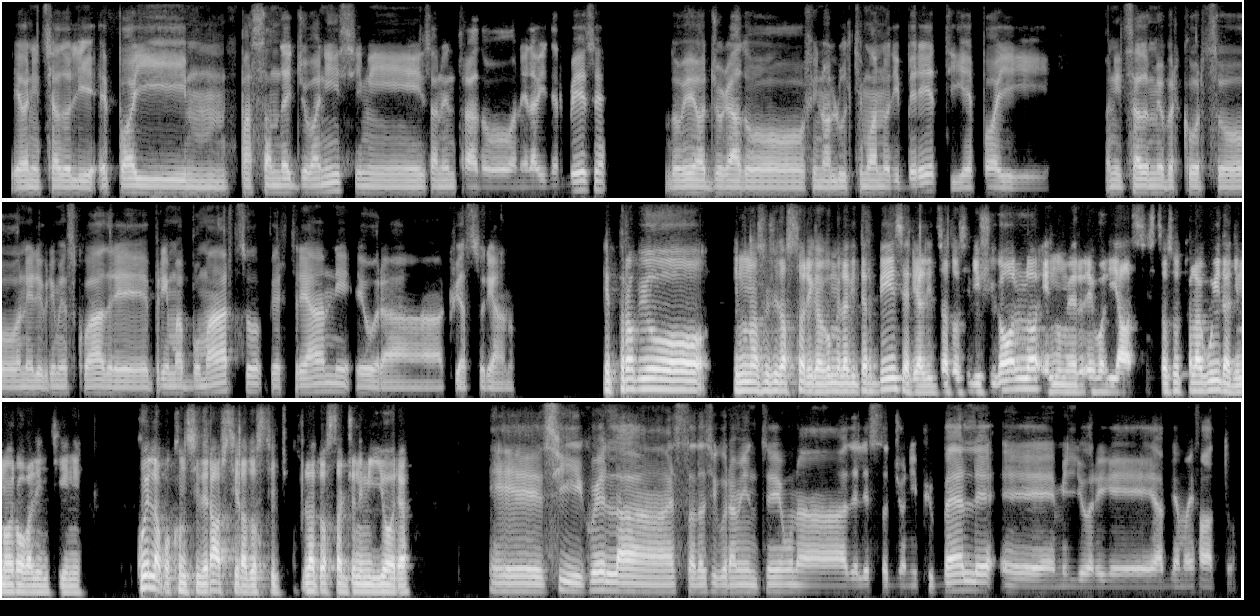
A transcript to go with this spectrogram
e ho iniziato lì. E poi mh, passando ai giovanissimi sono entrato nella Viterbese, dove ho giocato fino all'ultimo anno di Beretti e poi ho iniziato il mio percorso nelle prime squadre, prima a Bomarzo per tre anni e ora qui a Soriano. E proprio in una società storica come la Viterbese ha realizzato 16 gol e innumerevoli assist sotto la guida di Mauro Valentini. Quella può considerarsi la tua, stag- la tua stagione migliore? Eh, sì, quella è stata sicuramente una delle stagioni più belle e migliori che abbia mai fatto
